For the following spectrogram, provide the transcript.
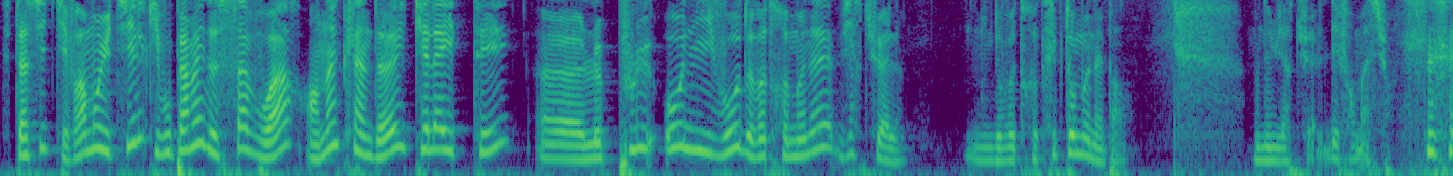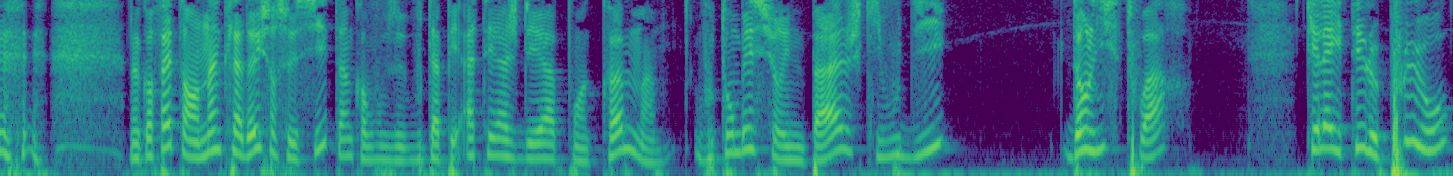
C'est un site qui est vraiment utile, qui vous permet de savoir en un clin d'œil quel a été euh, le plus haut niveau de votre monnaie virtuelle, de votre crypto-monnaie, pardon. Monnaie virtuelle, déformation. Donc en fait, en un clin d'œil sur ce site, hein, quand vous, vous tapez athda.com, vous tombez sur une page qui vous dit, dans l'histoire, quel a été le plus haut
